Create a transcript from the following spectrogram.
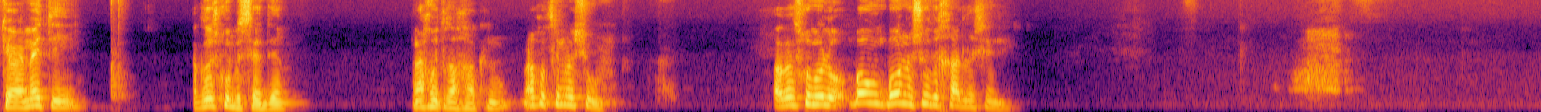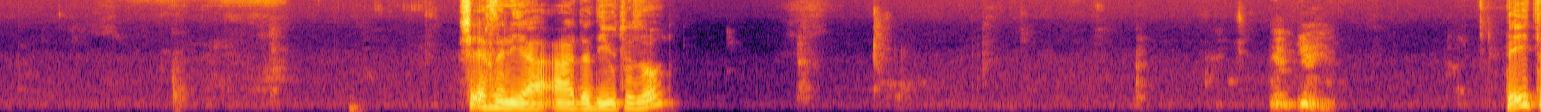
כי האמת היא, הקדוש ברוך הוא בסדר, אנחנו התרחקנו, אנחנו צריכים לשוב. הקדוש ברוך הוא אומר לו, בואו בואו נשוב אחד לשני. שאיך זה נהיה ההדדיות הזאת? דאית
